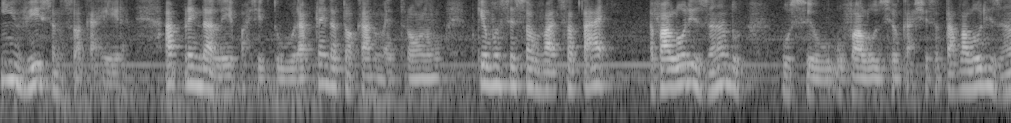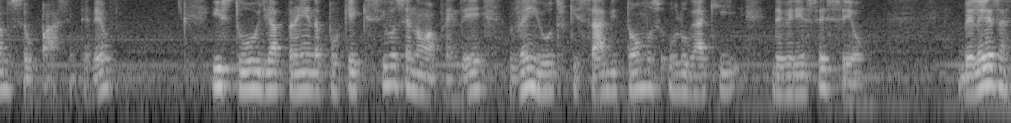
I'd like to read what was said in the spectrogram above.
Invista na sua carreira. Aprenda a ler partitura, aprenda a tocar no metrônomo, porque você só vai só está valorizando o seu o valor do seu cachê, você está valorizando o seu passe, entendeu? Estude, aprenda, porque que se você não aprender, vem outro que sabe e toma o lugar que deveria ser seu. Beleza?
